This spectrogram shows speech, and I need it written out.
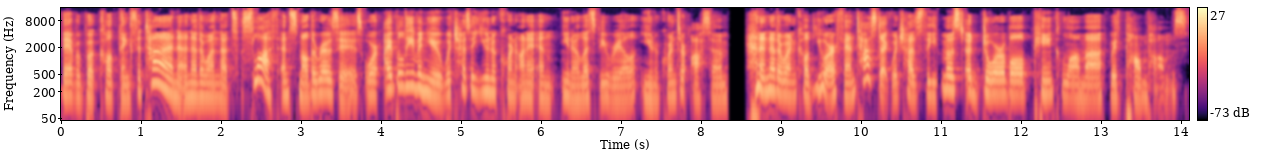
They have a book called Thanks a Ton, another one that's Sloth and Smell the Roses, or I Believe in You, which has a unicorn on it. And, you know, let's be real, unicorns are awesome and another one called You Are Fantastic, which has the most adorable pink llama with pom poms.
